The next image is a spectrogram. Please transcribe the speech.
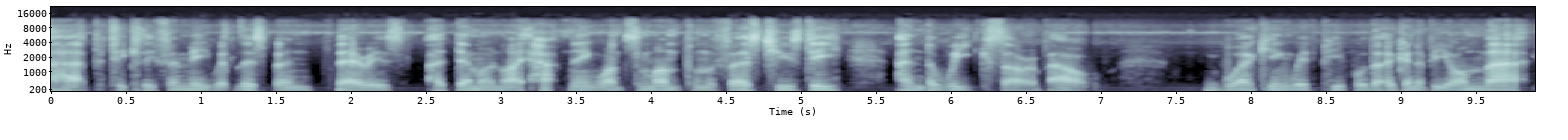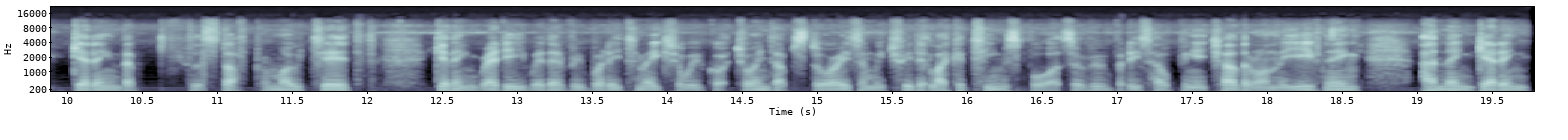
uh, particularly for me with Lisbon, there is a demo night happening once a month on the first Tuesday, and the weeks are about working with people that are going to be on that, getting the, the stuff promoted, getting ready with everybody to make sure we've got joined up stories and we treat it like a team sport. So everybody's helping each other on the evening, and then getting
